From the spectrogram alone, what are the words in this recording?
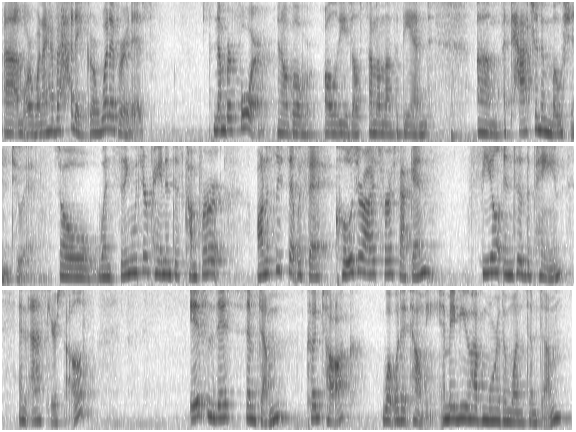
um, or when I have a headache, or whatever it is. Number four, and I'll go over all of these, I'll sum them up at the end. Um, attach an emotion to it. So when sitting with your pain and discomfort, honestly sit with it, close your eyes for a second, feel into the pain, and ask yourself if this symptom could talk, what would it tell me? And maybe you have more than one symptom.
